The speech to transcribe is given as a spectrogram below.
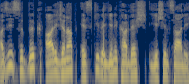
Aziz Sıddık, Ali Cenap eski ve yeni kardeş Yeşil Salih.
